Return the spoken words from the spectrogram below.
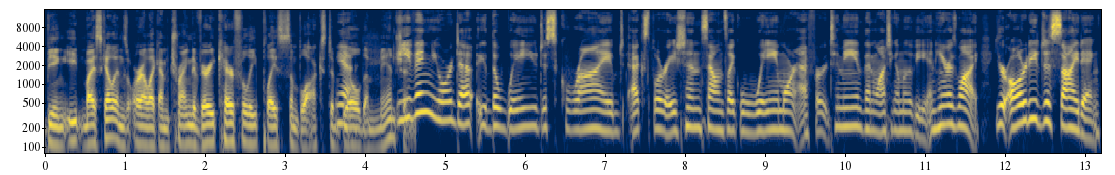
being eaten by skeletons, or like I'm trying to very carefully place some blocks to Yeah. build a mansion. Even your de- the way you described exploration sounds like way more effort to me than watching a movie. And here's why. You're already deciding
